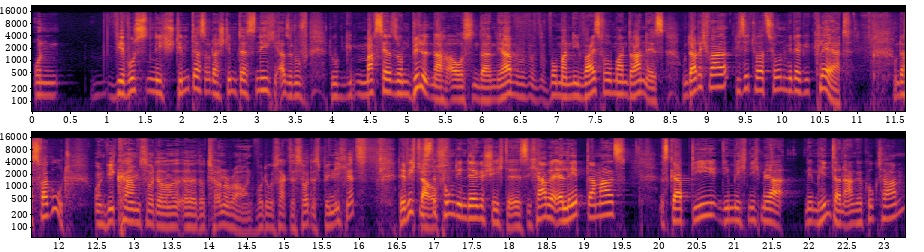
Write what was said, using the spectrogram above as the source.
und wir wussten nicht, stimmt das oder stimmt das nicht. Also du, du machst ja so ein Bild nach außen dann, ja, wo, man nie weiß, wo man dran ist. Und dadurch war die Situation wieder geklärt. Und das war gut. Und wie kam so der, äh, der Turnaround, wo du sagtest, so, das bin ich jetzt? Der wichtigste Darauf. Punkt in der Geschichte ist, ich habe erlebt damals, es gab die, die mich nicht mehr mit dem Hintern angeguckt haben.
